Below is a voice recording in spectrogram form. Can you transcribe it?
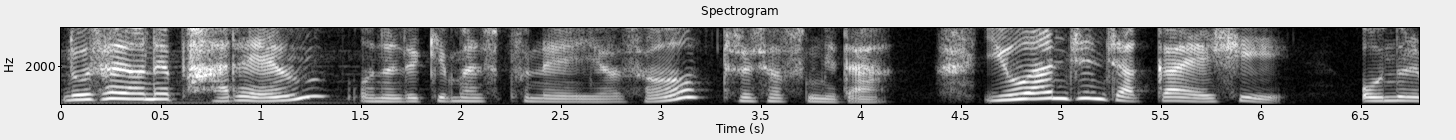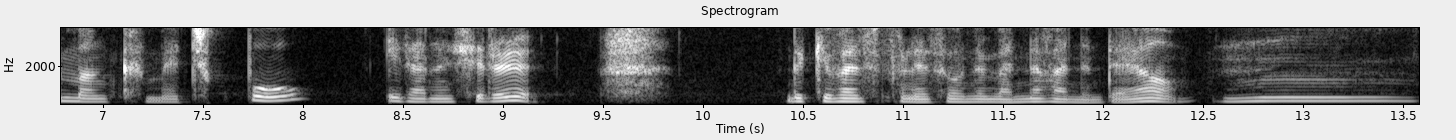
노사연의 바램 오늘 느낌 한 스푼에 이어서 들으셨습니다. 유한진 작가의 시 오늘만큼의 축복이라는 시를 느낌 한 스푼에서 오늘 만나봤는데요. 음,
